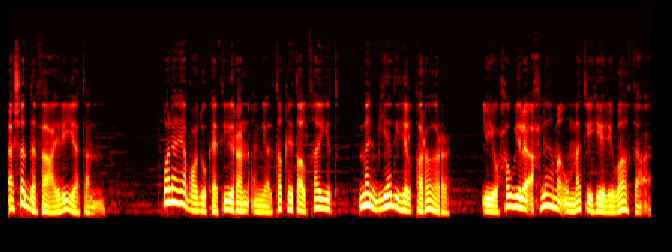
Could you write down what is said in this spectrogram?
أشد فاعلية. ولا يبعد كثيرا أن يلتقط الخيط من بيده القرار ليحول أحلام أمته لواقع.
